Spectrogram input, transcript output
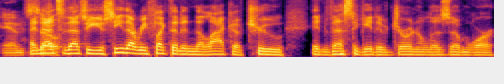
and and so, that's that's you see that reflected in the lack of true investigative journalism, or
